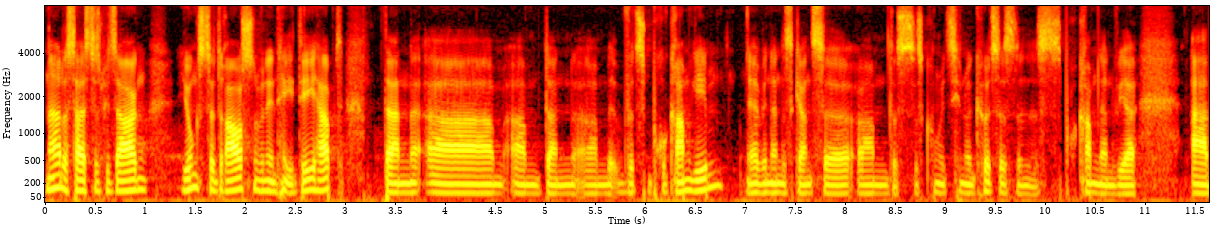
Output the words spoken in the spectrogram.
Na, das heißt, dass wir sagen, Jungs da draußen, wenn ihr eine Idee habt, dann, ähm, ähm, dann ähm, wird es ein Programm geben. Ja, wir nennen das Ganze, ähm, das, das kommunizieren wir in Kürze, das, das Programm nennen wir äh,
